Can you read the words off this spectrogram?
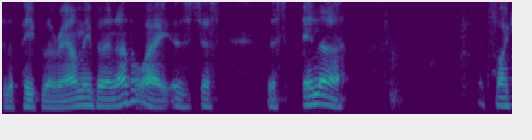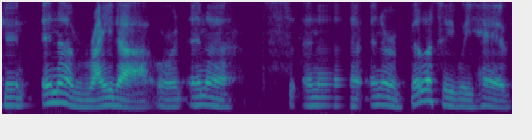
to the people around me but another way is just this inner it's like an inner radar or an inner inner, inner ability we have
